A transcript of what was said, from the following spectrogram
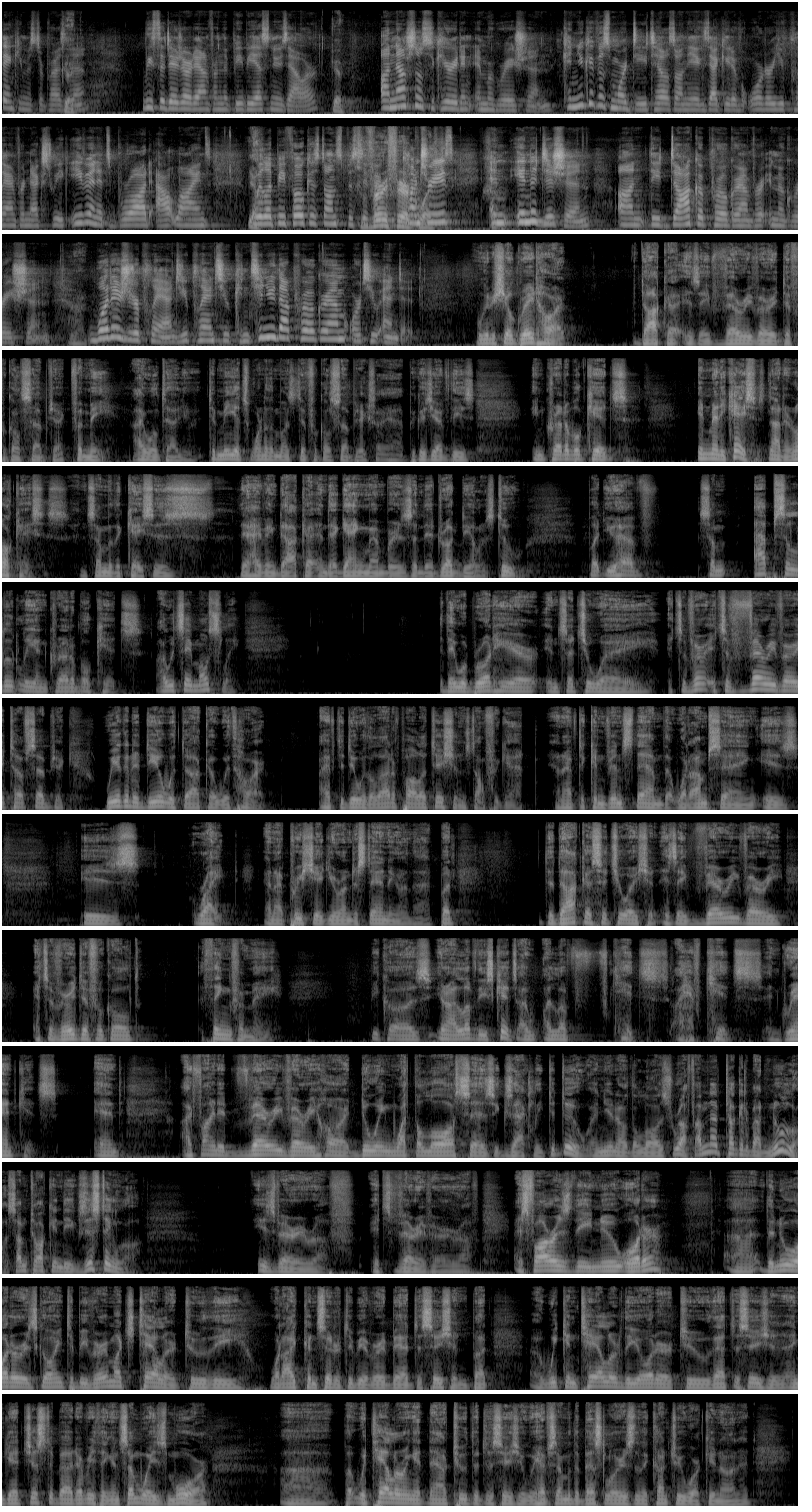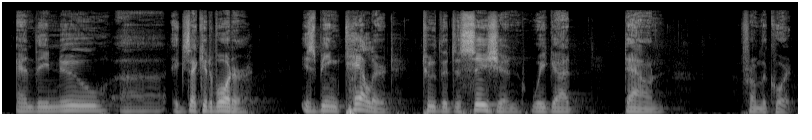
Thank you, Mr. President. Lisa Desjardins from the PBS NewsHour. Good. On national security and immigration, can you give us more details on the executive order you plan for next week, even its broad outlines? Yeah. Will it be focused on specific very fair countries? question. And in addition, on the DACA program for immigration, what is your plan? Do you plan to continue that program or to end it? We're going to show great heart. DACA is a very, very difficult subject for me. I will tell you. To me, it's one of the most difficult subjects I have because you have these incredible kids. In many cases, not in all cases. In some of the cases, they're having DACA and they're gang members and they're drug dealers too. But you have some absolutely incredible kids. I would say mostly. They were brought here in such a way. It's a very, it's a very, very tough subject. We are going to deal with DACA with heart. I have to deal with a lot of politicians. Don't forget, and I have to convince them that what I'm saying is is right. And I appreciate your understanding on that. But the DACA situation is a very, very, it's a very difficult thing for me because you know I love these kids. I, I love kids. I have kids and grandkids, and I find it very, very hard doing what the law says exactly to do. And you know the law is rough. I'm not talking about new laws. I'm talking the existing law is very rough. It's very, very rough. As far as the new order, uh, the new order is going to be very much tailored to the what I consider to be a very bad decision, but uh, we can tailor the order to that decision and get just about everything, in some ways more. Uh, but we're tailoring it now to the decision. We have some of the best lawyers in the country working on it. And the new uh, executive order is being tailored to the decision we got down from the court.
